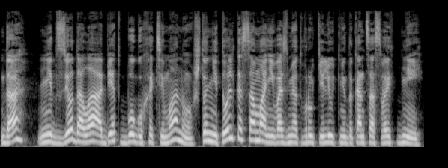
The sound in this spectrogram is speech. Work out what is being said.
«Да, Нидзё дала обет богу Хатиману, что не только сама не возьмет в руки лютню до конца своих дней,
